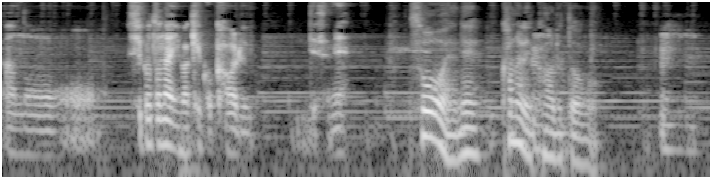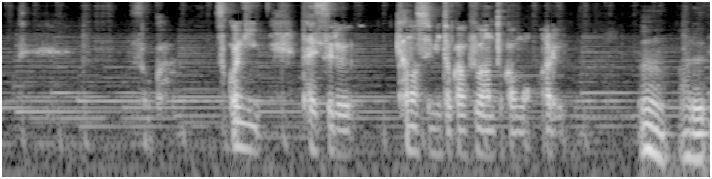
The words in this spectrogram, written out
あの仕事内容は結構変わるんですよね。そうやね。かなり変わると思う、うん。うん。そうそこに対する楽しみとか不安とかもある？うんある。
